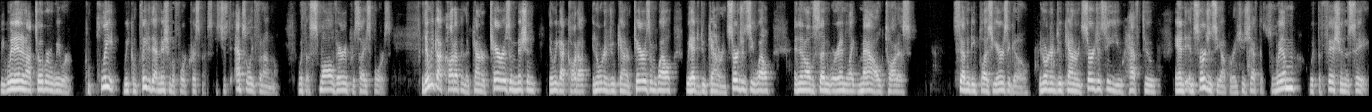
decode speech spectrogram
we went in in October and we were complete. We completed that mission before Christmas. It's just absolutely phenomenal with a small, very precise force. And then we got caught up in the counterterrorism mission then we got caught up. In order to do counterterrorism well, we had to do counterinsurgency well. And then all of a sudden, we're in like Mao taught us 70 plus years ago. In order to do counterinsurgency, you have to, and insurgency operations, you have to swim with the fish in the sea,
